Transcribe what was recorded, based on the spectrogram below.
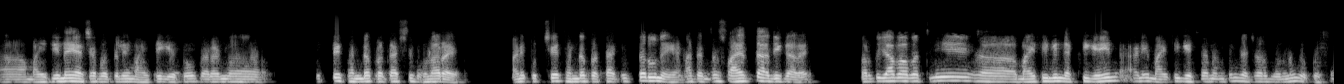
माहिती नाही याच्याबद्दल माहिती घेतो. कारण कुठचे खंड प्रकाशित होणार आहे. आणि कुठचे खंड प्रकाशित करू नये हा त्यांचा स्वायत्त अधिकार आहे. परंतु याबाबतली माहिती मी नक्की घेईन आणि माहिती घेतल्यानंतर त्याच्यावर बोलणं सर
